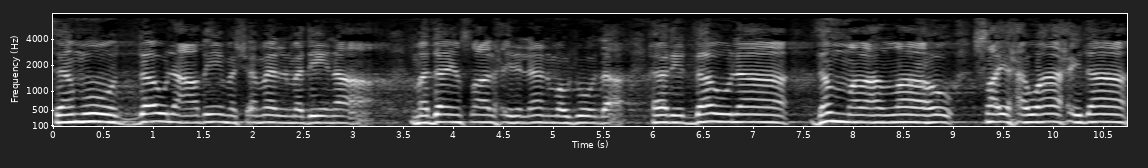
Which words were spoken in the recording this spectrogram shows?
ثمود دولة عظيمة شمال المدينة مدائن صالح إلى الآن موجودة. هذه الدولة دمرها الله صيحة واحدة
